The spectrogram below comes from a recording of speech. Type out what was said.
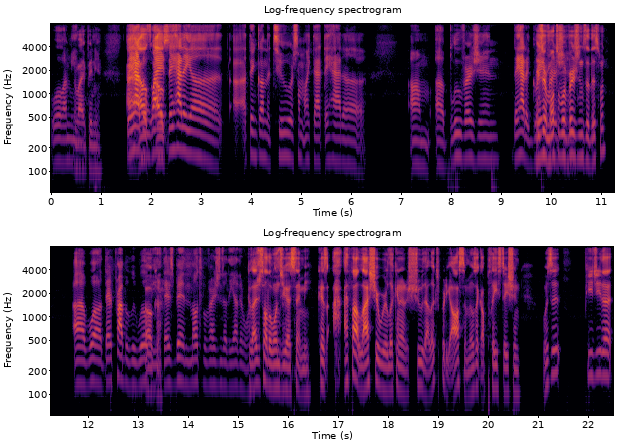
Well, I mean, in my opinion. They I- had I the was- I white. was- They had a. Uh, I think on the two or something like that. They had a. Um, a blue version. They had a gray. Is there multiple version. versions of this one? Uh, well, there probably will be. There's been multiple versions of the other ones. Because I just saw the ones you guys sent me. Because I, I thought last year we were looking at a shoe that looks pretty awesome. It was like a PlayStation. Was it PG that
